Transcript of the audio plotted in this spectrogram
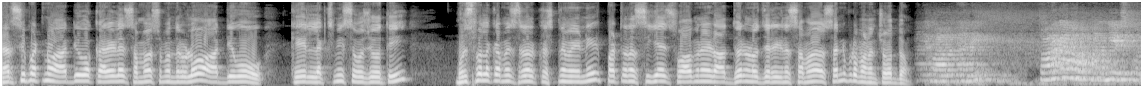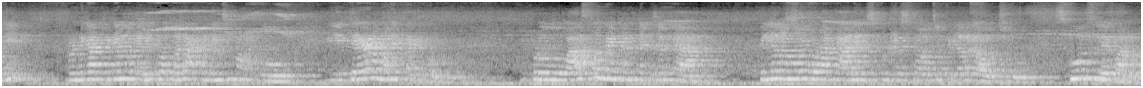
నర్సీపట్నం ఆర్డీఓ కార్యాలయ సమావేశ మందిరంలో RDO K Lakshmi Sivajyothi municipal commissioner Krishnaveni పట్టణ సిఐ స్వామినాయుడు ఆధ్వర్యంలో జరిగిన సమావేశాన్ని ఇప్పుడు మనం చూద్దాం వాళ్ళు కానీ త్వరగా వాళ్ళు పని చేసుకొని రెండు గంటలకల్లా వెళ్ళిపోతారు అక్కడి నుంచి మనకు ఈ తిరగడం అనేది తగ్గిపోతుంది ఇప్పుడు వాస్తవం ఏంటంటే నిజంగా పిల్లలందరూ కూడా కాలేజ్ స్టూడెంట్స్ కావచ్చు పిల్లలు కావచ్చు స్కూల్స్ లేవాళ్ళు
